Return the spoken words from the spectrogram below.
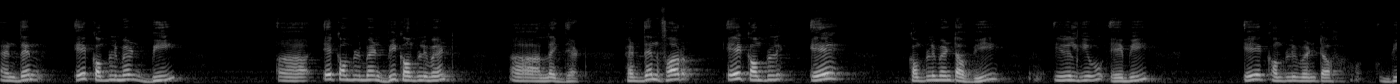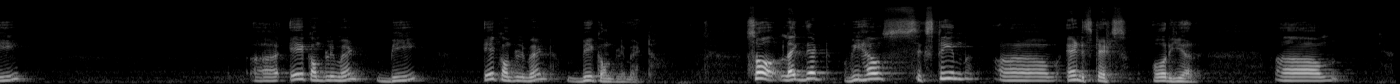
and then A complement B, uh, A complement B complement uh, like that. And then for A, compl A complement of B, you will give AB, A complement of B, uh, A complement B, A complement B complement. So, like that we have 16 uh, end states over here. Um,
